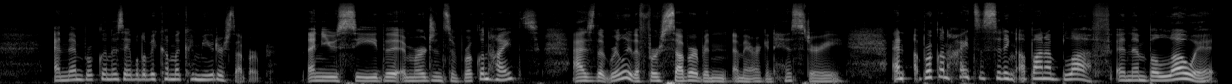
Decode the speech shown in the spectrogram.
And then Brooklyn is able to become a commuter suburb. And you see the emergence of Brooklyn Heights as the really the first suburb in American history. And Brooklyn Heights is sitting up on a bluff, and then below it,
